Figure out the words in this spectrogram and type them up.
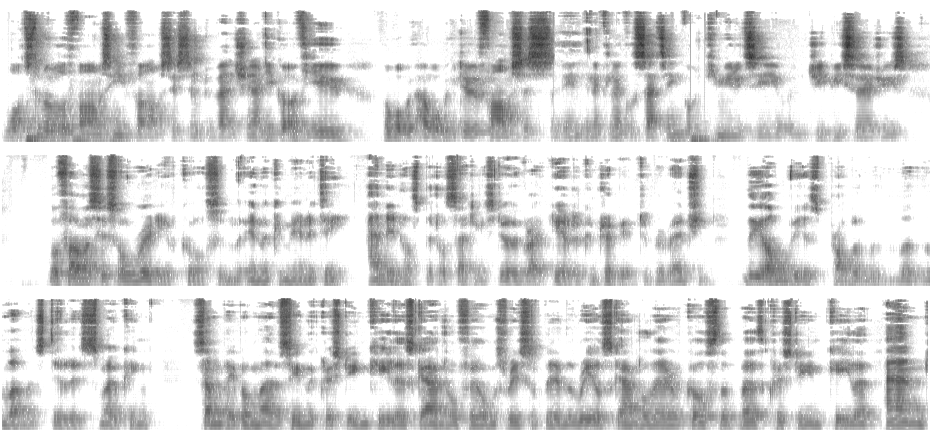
What's the role of pharmacy and pharmacists in prevention? Have you got a view of what we, how, what we can do with pharmacists in, in a clinical setting or community or in GP surgeries? Well, pharmacists already, of course, in the, in the community and in hospital settings do a great deal to contribute to prevention. The obvious problem at the moment still is smoking some people may have seen the Christine Keeler scandal films recently. The real scandal there, of course, that both Christine Keeler and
